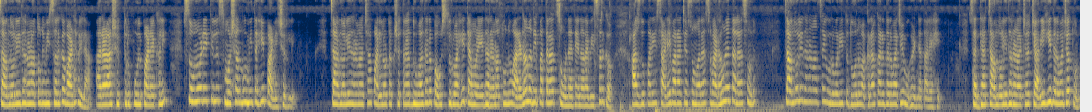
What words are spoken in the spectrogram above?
चांदोली धरणातून विसर्ग वाढविला. आराळा शितूर पूल पाण्याखाली सोनवड येथील स्मशानभूमीतही पाणी शिरले. चांदोली धरणाच्या पाणलोट क्षेत्रात धुवाधार पाऊस सुरू आहे. त्यामुळे धरणातून वारणा नदीपात्रात सोडण्यात येणारा विसर्ग आज दुपारी साडेबाराच्या सुमारास वाढवण्यात आला असून चांदोली धरणाचे उर्वरित दोन वक्राकार दरवाजे उघडण्यात आले आहेत. सध्या चांदोली धरणाच्या चारीही दरवाजातून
